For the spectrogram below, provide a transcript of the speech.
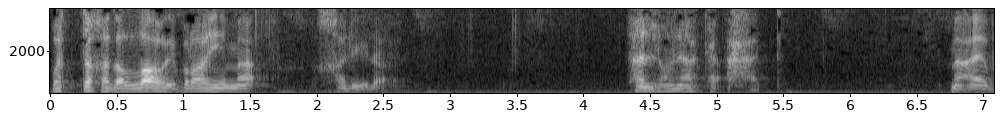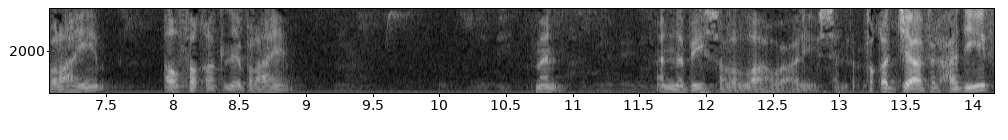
واتخذ الله إبراهيم خليلا. هل هناك أحد مع إبراهيم أو فقط لإبراهيم؟ من؟ النبي صلى الله عليه وسلم. فقد جاء في الحديث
